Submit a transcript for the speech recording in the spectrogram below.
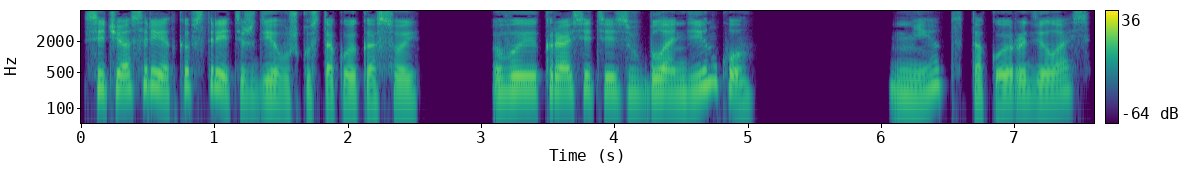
Сейчас редко встретишь девушку с такой косой. Вы краситесь в блондинку? Нет, такой родилась.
